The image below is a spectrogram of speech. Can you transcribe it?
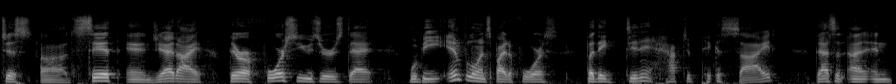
just uh, Sith and Jedi. There are Force users that would be influenced by the Force, but they didn't have to pick a side. That's a, uh, and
